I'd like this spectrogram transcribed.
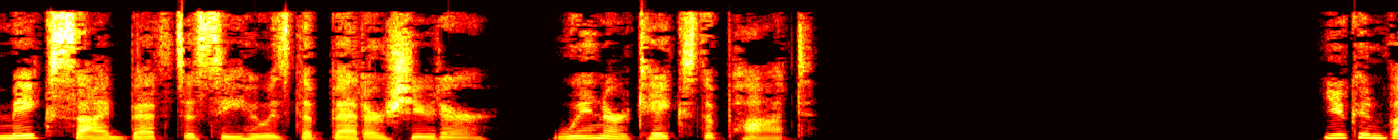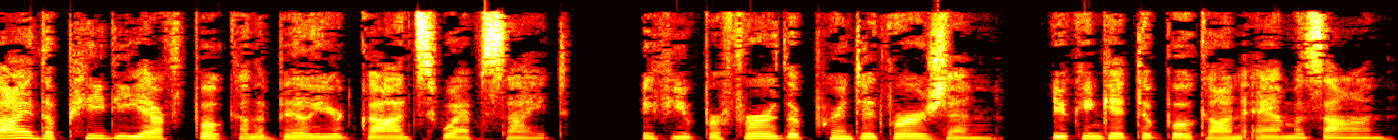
Make side bets to see who is the better shooter. Winner takes the pot. You can buy the PDF book on the Billiard Gods website. If you prefer the printed version, you can get the book on Amazon.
